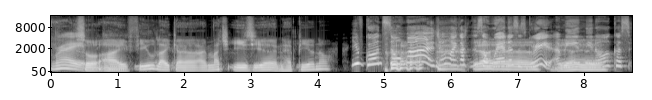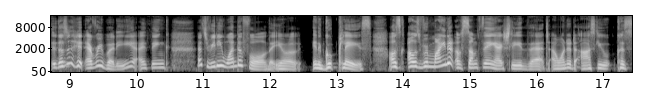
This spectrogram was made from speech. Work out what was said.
Right. So I feel like uh, I'm much easier and happier now. You've grown so much. Oh my gosh, this Yeah, awareness yeah, is great. I Yeah, mean, yeah, you know, because it doesn't hit everybody. I think that's really wonderful that you're in a good place. I was I was reminded of something actually that I wanted to ask you because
